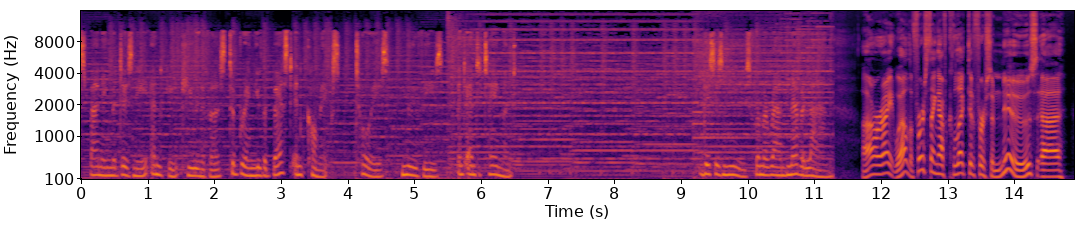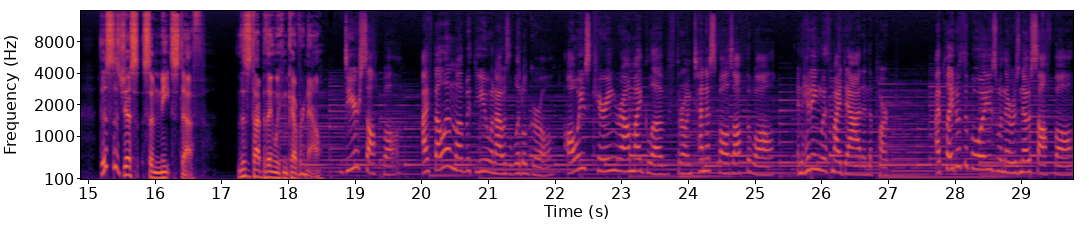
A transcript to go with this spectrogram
Spanning the Disney and geek universe to bring you the best in comics, toys, movies, and entertainment. This is news from around Neverland. All right. Well, the first thing I've collected for some news, uh, this is just some neat stuff. This is the type of thing we can cover now. Dear softball, I fell in love with you when I was a little girl, always carrying around my glove, throwing tennis balls off the wall, and hitting with my dad in the park. I played with the boys when there was no softball,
